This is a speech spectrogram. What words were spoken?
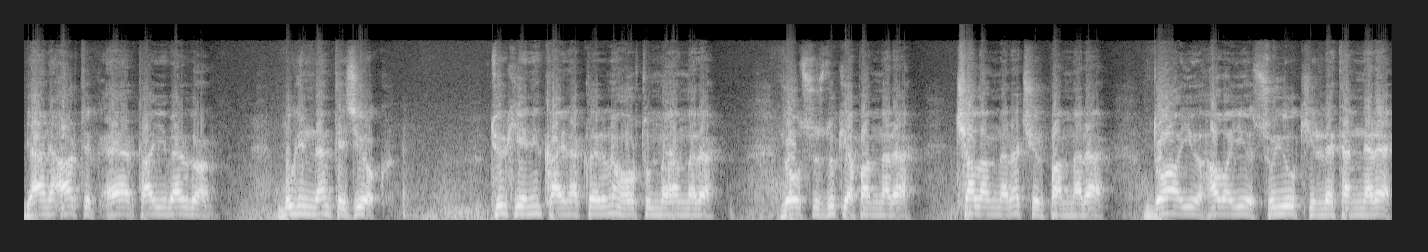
Yani artık eğer Tayyip Erdoğan bugünden tezi yok. Türkiye'nin kaynaklarını hortumlayanlara, yolsuzluk yapanlara, çalanlara, çırpanlara, doğayı, havayı, suyu kirletenlere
